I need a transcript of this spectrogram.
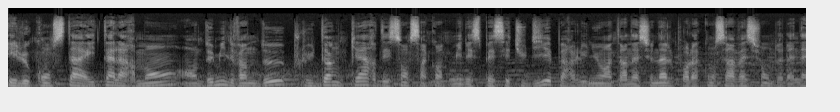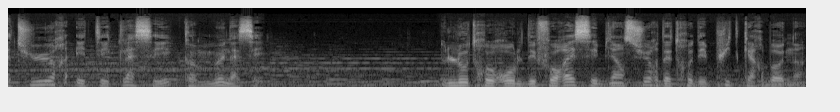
Et le constat est alarmant. En 2022, plus d'un quart des 150 000 espèces étudiées par l'Union internationale pour la conservation de la nature étaient classées comme menacées. L'autre rôle des forêts, c'est bien sûr d'être des puits de carbone.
